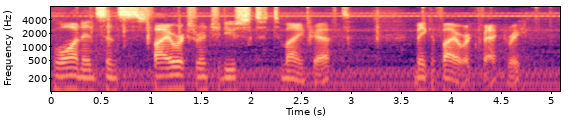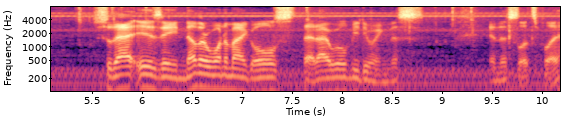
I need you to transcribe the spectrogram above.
wanted, since fireworks were introduced to Minecraft, make a firework factory. So that is another one of my goals that I will be doing this in this Let's Play.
